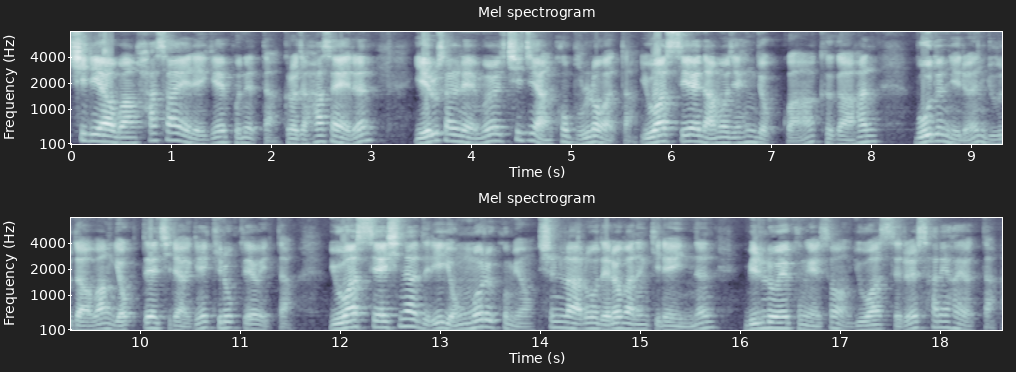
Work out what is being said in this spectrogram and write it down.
시리아 왕 하사엘에게 보냈다. 그러자 하사엘은 예루살렘을 치지 않고 물러갔다. 요아스의 나머지 행적과 그가 한 모든 일은 유다 왕 역대 지략에 기록되어 있다. 요아스의 신하들이 영모를 꾸며 신라로 내려가는 길에 있는 밀로의 궁에서 요아스를 살해하였다.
